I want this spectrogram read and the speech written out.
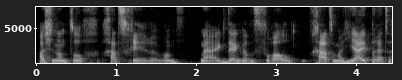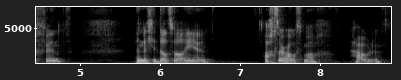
als je dan toch gaat scheren. Want nou ja, ik denk dat het vooral gaat om wat jij prettig vindt. En dat je dat wel in je achterhoofd mag houden.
